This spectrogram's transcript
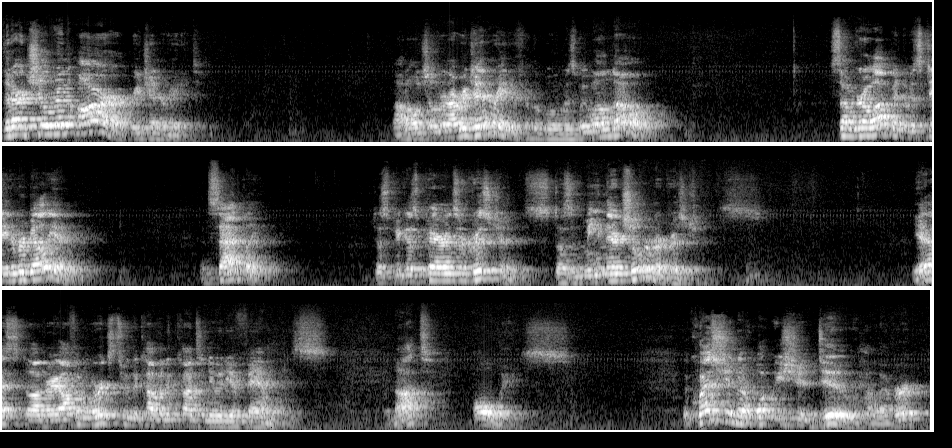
that our children are regenerated. Not all children are regenerated from the womb, as we well know. Some grow up into a state of rebellion. And sadly, just because parents are Christians doesn't mean their children are Christians. Yes, God very often works through the covenant continuity of families, but not always. The question of what we should do, however,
